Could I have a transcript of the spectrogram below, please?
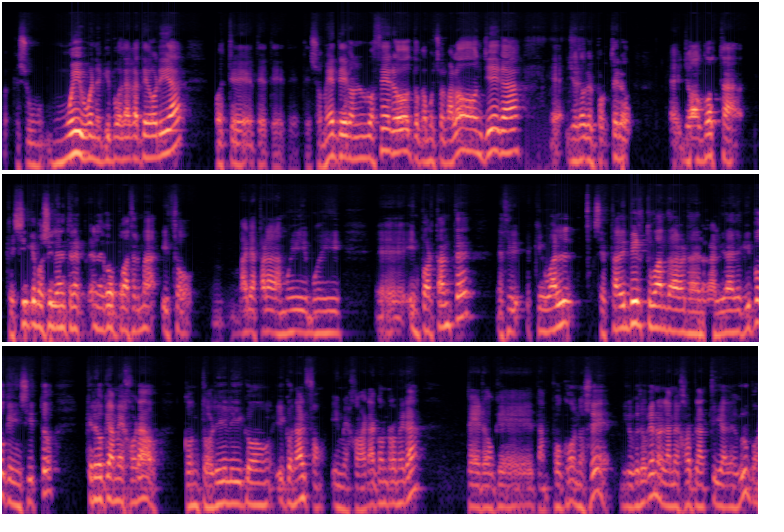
que es un muy buen equipo de la categoría, pues te, somete con el 1-0, toca mucho el balón, llega. Eh, yo creo que el portero, eh, Joao Costa, que sí que posiblemente en el, gol puede hacer más, hizo varias paradas muy, muy importantes. Es decir, que igual se está desvirtuando la verdadera realidad del equipo, que insisto, creo que ha mejorado con Toril y con, y con Alfon y mejorará con Romera, pero que tampoco, no sé, yo creo que no es la mejor plantilla del grupo.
